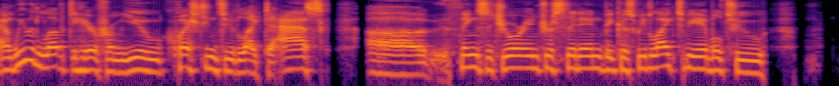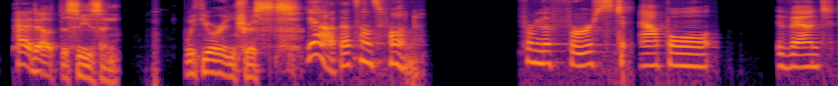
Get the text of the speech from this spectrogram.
And we would love to hear from you questions you'd like to ask, uh, things that you're interested in, because we'd like to be able to pad out the season with your interests. Yeah, that sounds fun. From the first Apple event,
